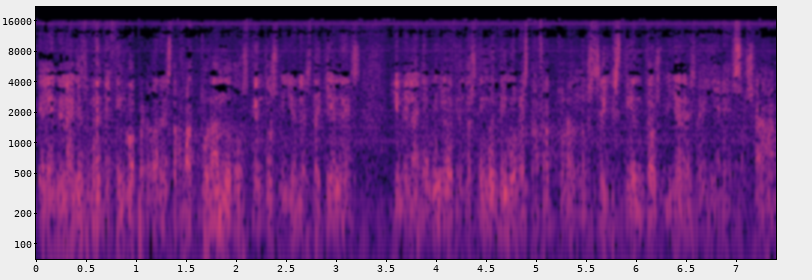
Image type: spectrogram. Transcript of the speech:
en el año 55, perdón, está facturando 200 millones de yenes y en el año 1959 está facturando 600 millones de yenes. O sea,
